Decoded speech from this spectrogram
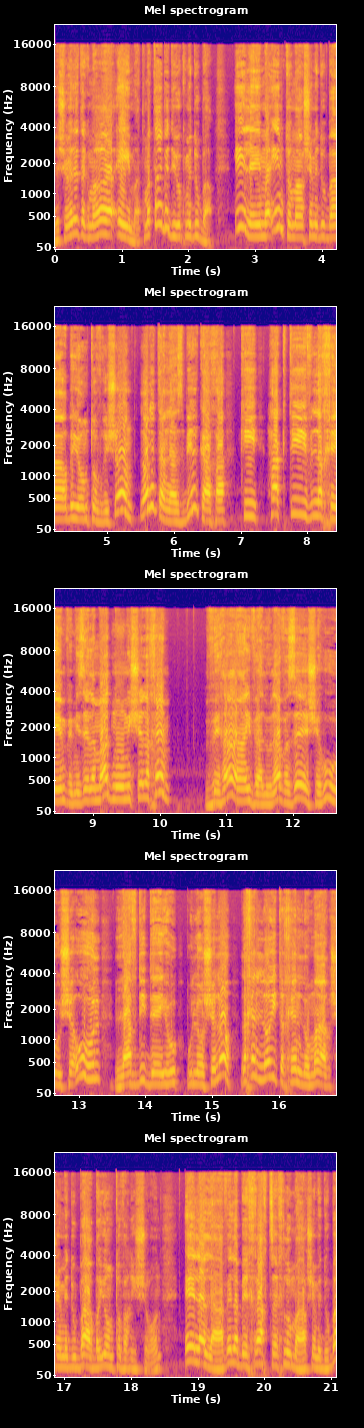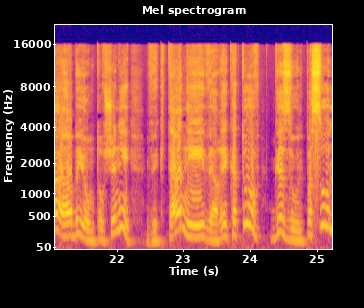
ושואלת הגמרא, אימת, מתי בדיוק מדובר? אילי, אם תאמר שמדובר ביום טוב ראשון? לא ניתן להסביר ככה, כי הכתיב לכם, ומזה למדנו משלכם. והי, והלולב הזה שהוא שאול, לאו דידיהו הוא לא שלו. לכן לא ייתכן לומר שמדובר ביום טוב הראשון, אלא לאו, אלא בהכרח צריך לומר שמדובר ביום טוב שני. וקטני, והרי כתוב, גזול פסול.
